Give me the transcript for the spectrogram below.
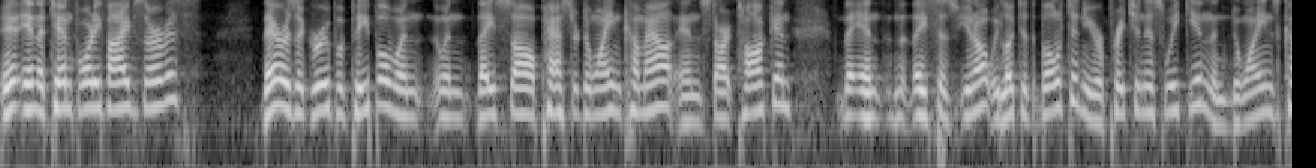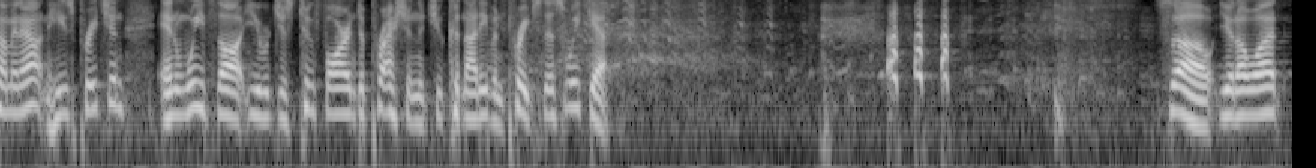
in, in the 1045 service, there was a group of people when, when they saw Pastor Dwayne come out and start talking, they, and they says, you know, we looked at the bulletin, you were preaching this weekend, and Dwayne's coming out and he's preaching, and we thought you were just too far in depression that you could not even preach this weekend. so, you know what?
